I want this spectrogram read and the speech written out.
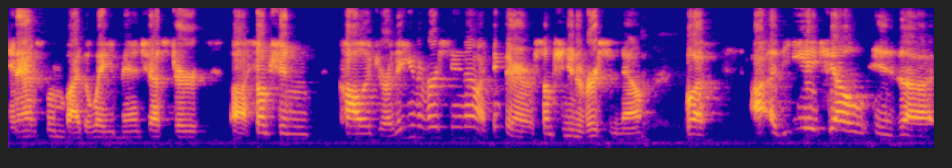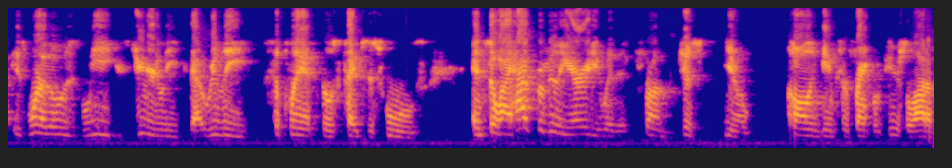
St. Anselm by the way Manchester, uh, Assumption College, or are they university now? I think they're Assumption University now. But uh, the EHL is, uh, is one of those leagues, junior leagues, that really supplant those types of schools. And so I have familiarity with it from just, you know, calling games for Franklin Pierce. A lot of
